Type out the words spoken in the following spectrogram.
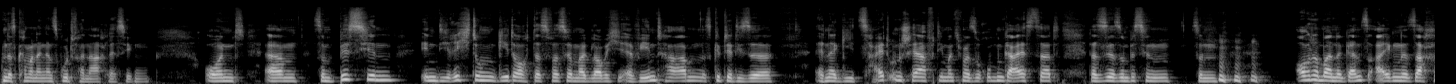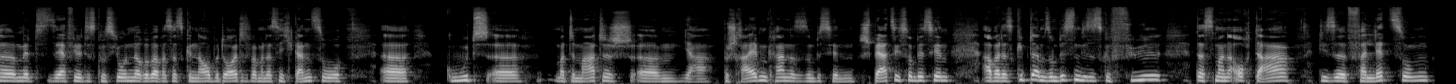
Und das kann man dann ganz gut vernachlässigen. Und ähm, so ein bisschen in die Richtung geht auch das, was wir mal, glaube ich, erwähnt haben. Es gibt ja diese Energie-Zeitunschärfe, die manchmal so rumgeistert. Das ist ja so ein bisschen so ein auch nochmal eine ganz eigene Sache mit sehr viel Diskussion darüber, was das genau bedeutet, weil man das nicht ganz so äh, gut äh, mathematisch ähm, ja beschreiben kann. Das ist so ein bisschen sperrt sich so ein bisschen, aber das gibt einem so ein bisschen dieses Gefühl, dass man auch da diese Verletzung,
